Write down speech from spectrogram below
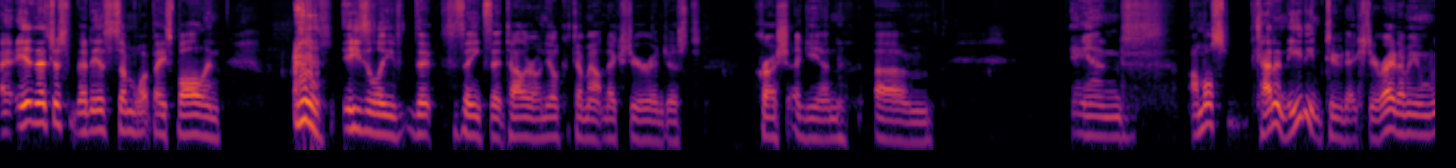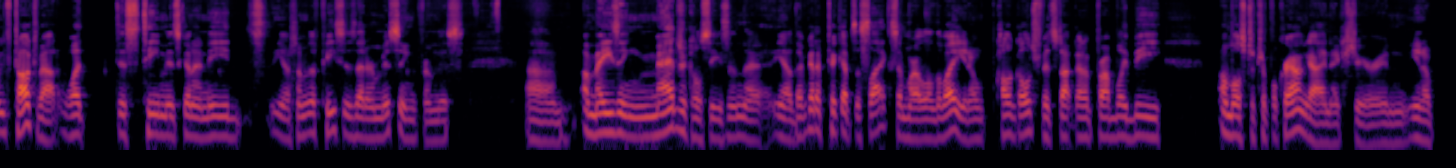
it, that's just that is somewhat baseball, and easily think that Tyler O'Neill could come out next year and just crush again, um, and almost kind of need him to next year, right? I mean, we've talked about what this team is going to need, you know, some of the pieces that are missing from this um, amazing magical season. That you know they've got to pick up the slack somewhere along the way. You know, Paul Goldschmidt's not going to probably be almost a triple crown guy next year, and you know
